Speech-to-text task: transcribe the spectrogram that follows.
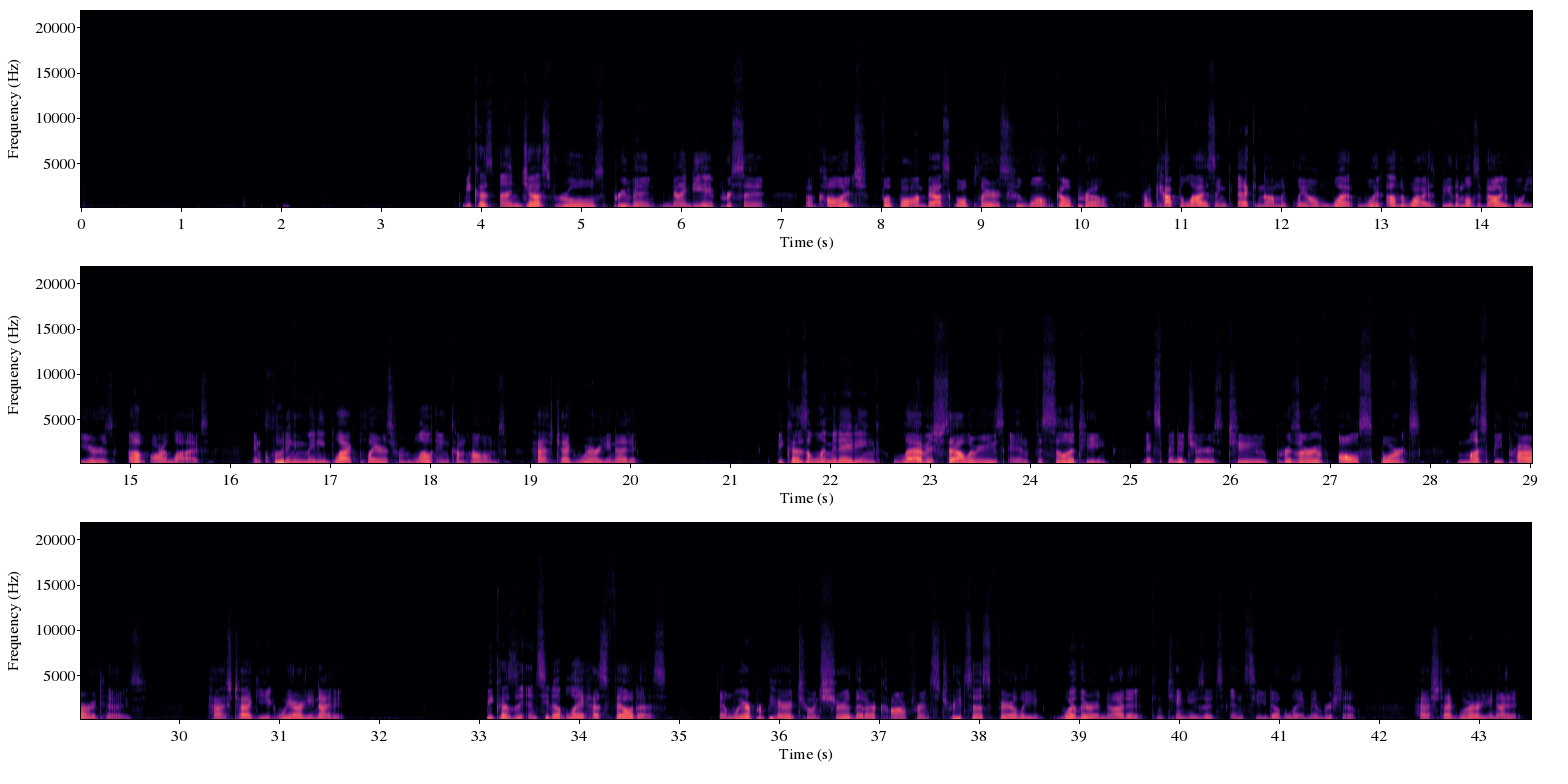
Because unjust rules prevent 98% of college football and basketball players who won't go pro from capitalizing economically on what would otherwise be the most valuable years of our lives, including many black players from low income homes. Hashtag we are united. Because eliminating lavish salaries and facility expenditures to preserve all sports must be prioritized. Hashtag we are united. Because the NCAA has failed us, and we are prepared to ensure that our conference treats us fairly whether or not it continues its NCAA membership. Hashtag we are united.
